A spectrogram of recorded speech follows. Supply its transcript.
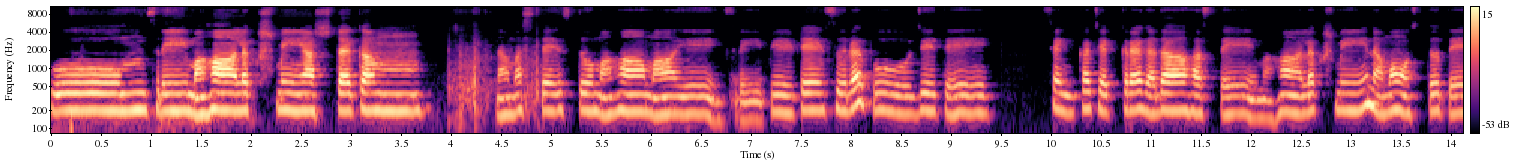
ॐ श्रीमहालक्ष्मी अष्टकं नमस्तेऽस्तु महामाये श्रीपीठे सुरपूजिते शङ्खचक्रगदाहस्ते महालक्ष्मी नमोऽस्तु ते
